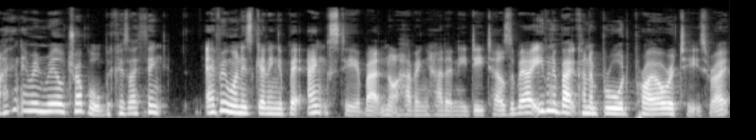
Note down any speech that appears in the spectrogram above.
I think they're in real trouble because I think everyone is getting a bit angsty about not having had any details about even about kind of broad priorities right?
